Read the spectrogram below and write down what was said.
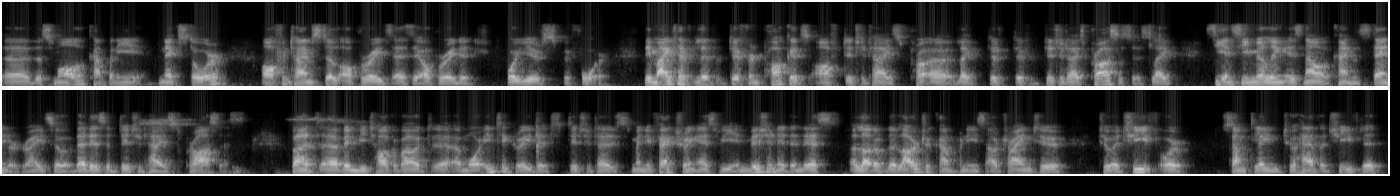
Uh, the small company next door oftentimes still operates as they operated four years before. They might have different pockets of digitized uh, like di digitized processes like cnc milling is now kind of standard right? So that is a digitized process but uh, when we talk about uh, a more integrated digitized manufacturing as we envision it and there's a lot of the larger companies are trying to to achieve or some claim to have achieved it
